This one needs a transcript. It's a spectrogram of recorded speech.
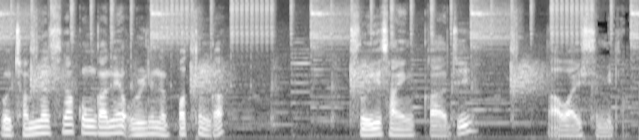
뭐 전면 수납 공간에 올리는 버튼과 주의 사항까지 나와 있습니다.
